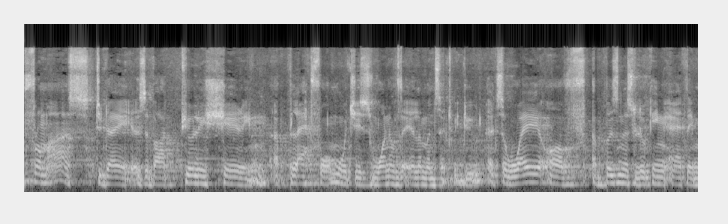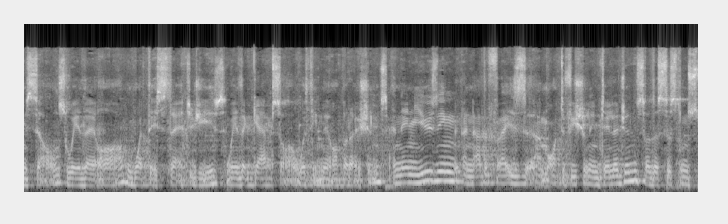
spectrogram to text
From us today is about purely sharing a platform, which is one of the elements that we do. It's a way of a business looking at themselves, where they are, what their strategy is, where the gaps are within their operations, and then using another phrase, um, artificial intelligence, so the systems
